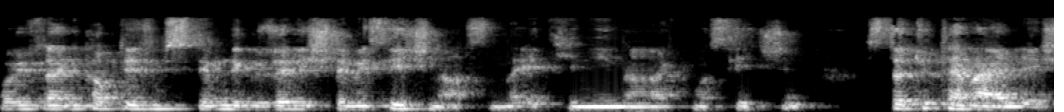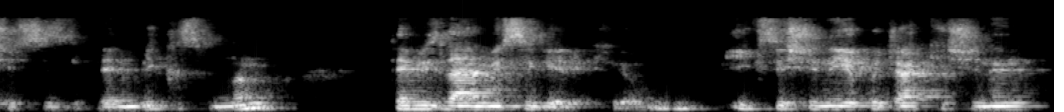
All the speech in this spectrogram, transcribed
O yüzden kapitalizm sisteminde güzel işlemesi için aslında etkinliğin artması için statü temelli eşitsizliklerin bir kısmının temizlenmesi gerekiyor. X işini yapacak kişinin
